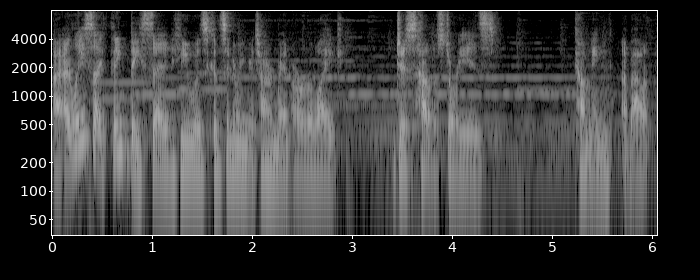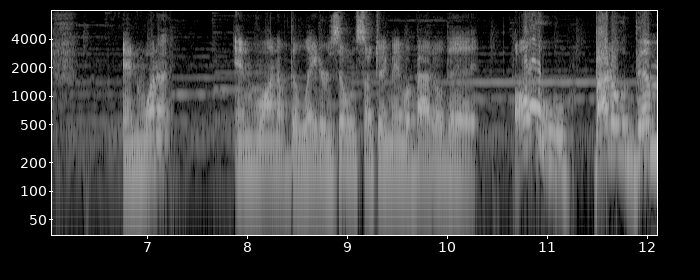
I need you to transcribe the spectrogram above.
at least I think they said he was considering retirement or like just how the story is coming about. And one of, in one of the later zones, Dr. Eggman will battle the Oh! battle them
